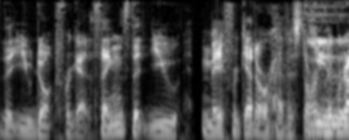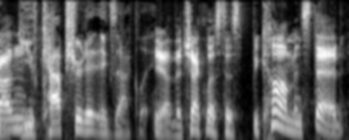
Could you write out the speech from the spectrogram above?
that you don't forget things that you may forget or have historically You forgotten. you've captured it exactly. yeah, the checklist has become instead.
